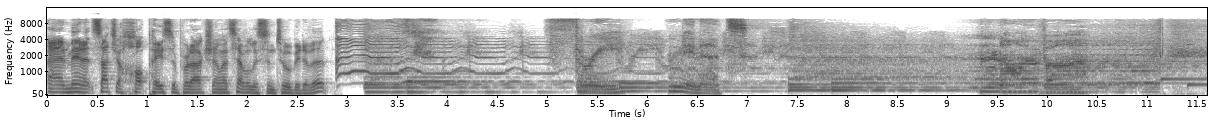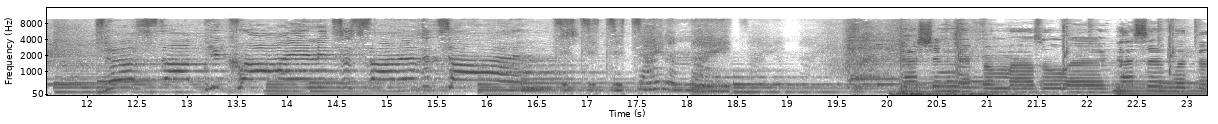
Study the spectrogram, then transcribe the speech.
And man, it's such a hot piece of production. Let's have a listen to a bit of it. Three minutes. Nova. Just stop your crying, it's a sign of the time. Dynamite. Passionate from miles away, passive with the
